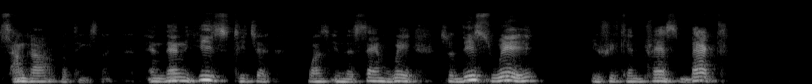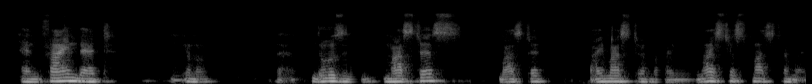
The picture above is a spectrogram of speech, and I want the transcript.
sangha or things like that. And then his teacher was in the same way. So this way if you can trace back and find that you know uh, those masters master my master, my master's master, my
